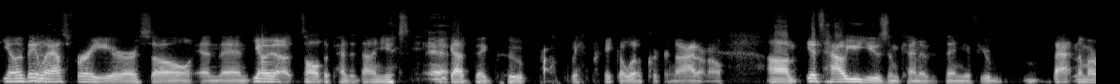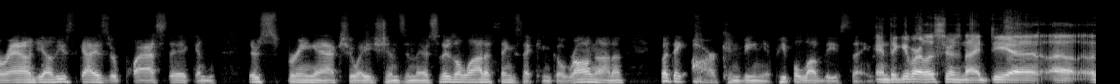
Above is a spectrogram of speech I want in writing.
you know, they Mm. last for a year or so, and then, you know, it's all dependent on you. Yeah. You got big poop, probably break a little quicker. No, I don't know. Um, it's how you use them kind of thing. If you're batting them around, you know, these guys are plastic and there's spring actuations in there. So there's a lot of things that can go wrong on them, but they are convenient. People love these things. And to give our listeners an idea, uh,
